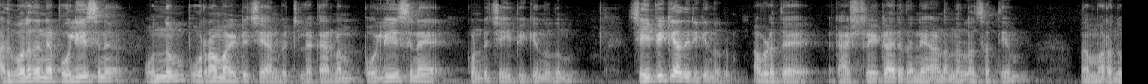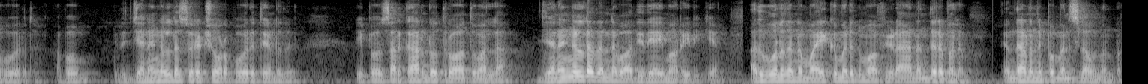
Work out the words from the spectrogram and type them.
അതുപോലെ തന്നെ പോലീസിന് ഒന്നും പൂർണമായിട്ട് ചെയ്യാൻ പറ്റില്ല. കാരണം പോലീസിനെ കൊണ്ട് ചെയ്യിപ്പിക്കുന്നതും ചെയ്യിപ്പിക്കാതിരിക്കുന്നതും അവിടുത്തെ രാഷ്ട്രീയക്കാർ തന്നെയാണെന്നുള്ള സത്യം നാം മറന്നു പോകരുത്. അപ്പോൾ ഇത് ജനങ്ങളുടെ സുരക്ഷ ഉറപ്പുവരുത്തേണ്ടത് ഇപ്പോൾ സർക്കാരിന്റെ ഉത്തരവാദിത്വമല്ല ജനങ്ങളുടെ തന്നെ ബാധ്യതയായി മാറിയിരിക്കുകയാണ്. അതുപോലെ തന്നെ മയക്കുമരുന്ന് മാഫിയുടെ അനന്തരഫലം എന്താണെന്ന് ഇപ്പോൾ മനസ്സിലാവുന്നുണ്ടോ?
